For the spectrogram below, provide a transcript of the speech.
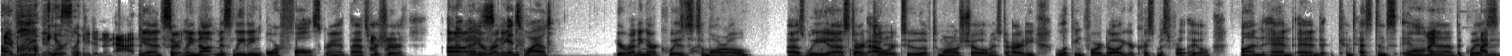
o- every word obviously. you read in an ad. Yeah, and certainly not misleading or false, Grant. That's for Mhm. sure. Uh, but you're running. it's wild. You're running our quiz tomorrow. As we uh, start forward hour two of tomorrow's show, Mr. Hardy, looking forward to all your Christmas for, you know, fun and and contestants in Well, I- uh, the quiz. I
